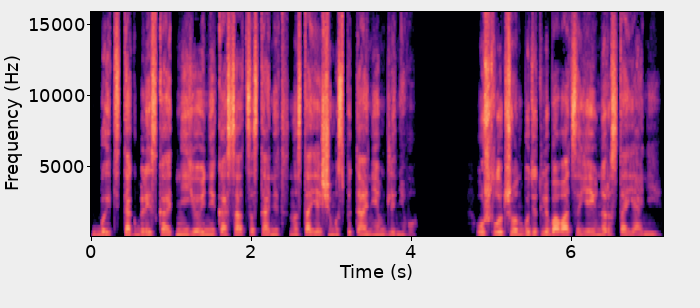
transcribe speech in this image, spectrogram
быть так близко от нее и не касаться станет настоящим испытанием для него. Уж лучше он будет любоваться ею на расстоянии.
